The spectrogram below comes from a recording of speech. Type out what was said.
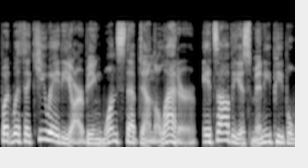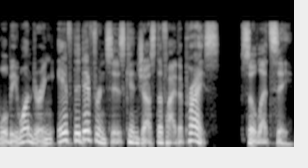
But with the Q80R being one step down the ladder, it's obvious many people will be wondering if the differences can justify the price. So let's see.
